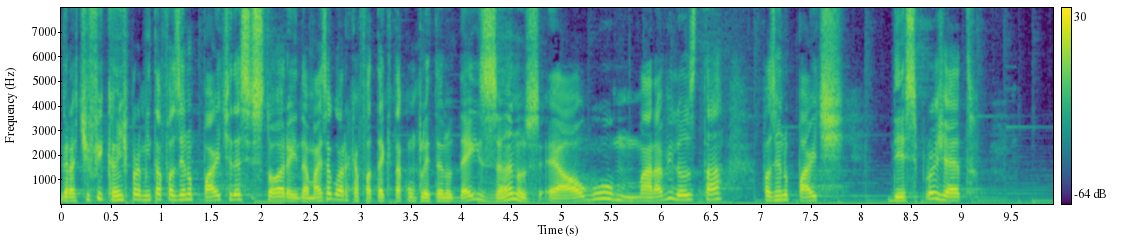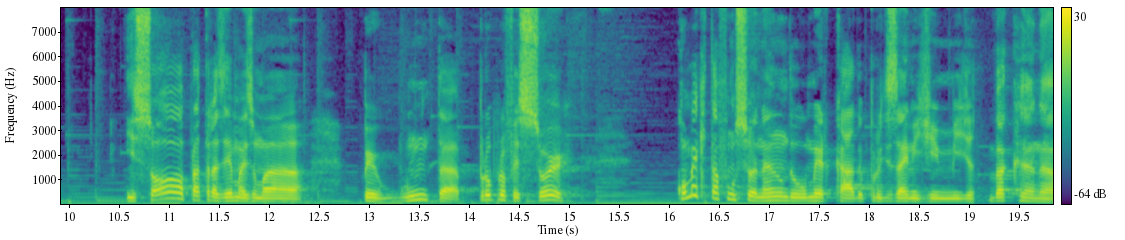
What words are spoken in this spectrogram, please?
gratificante para mim estar tá fazendo parte dessa história. Ainda mais agora que a Fatec está completando 10 anos, é algo maravilhoso estar tá fazendo parte desse projeto. E só para trazer mais uma pergunta pro professor, como é que está funcionando o mercado para o design de mídia? Bacana,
